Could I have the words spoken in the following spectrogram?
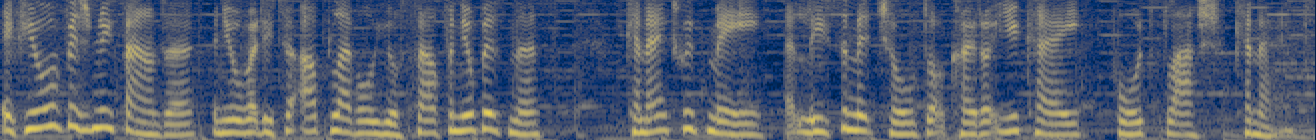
If you're a visionary founder and you're ready to uplevel yourself and your business, connect with me at lisamitchell.co.uk forward slash connect.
